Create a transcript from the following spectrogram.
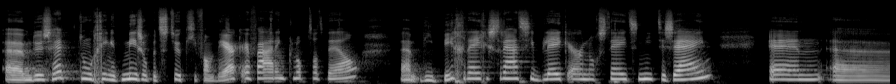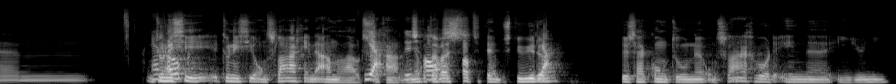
Ehm, dus toen ging het mis op het stukje van werkervaring, klopt dat wel? Die BIG-registratie bleek er nog steeds niet te zijn. En En toen, is hij, toen is hij ontslagen in de aandeelhoudersvergadering. Ja, dus want hij was als- statutair bestuurder. Ja. Dus hij kon toen eh, ontslagen worden in, eh, in juni.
